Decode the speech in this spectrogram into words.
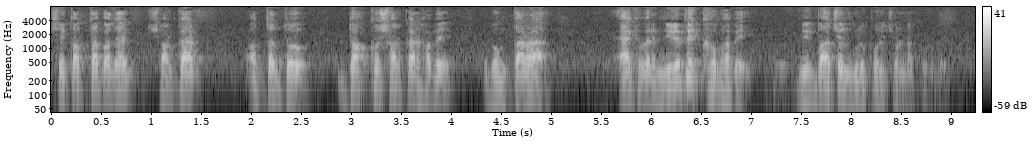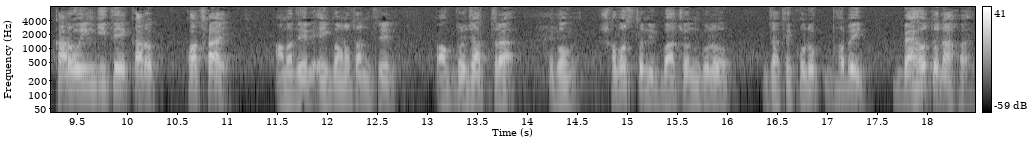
সেই তত্ত্বাবধায়ক সরকার অত্যন্ত দক্ষ সরকার হবে এবং তারা একেবারে নিরপেক্ষভাবে নির্বাচনগুলো পরিচালনা করবে। কারও ইঙ্গিতে, কারও কথায় আমাদের এই গণতন্ত্রের অগ্রযাত্রা এবং সমস্ত নির্বাচনগুলো যাতে কোনোভাবেই ব্যাহত না হয়,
